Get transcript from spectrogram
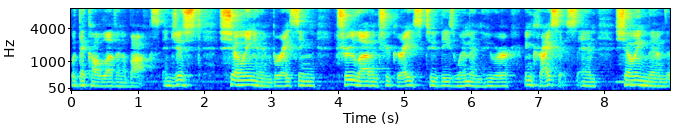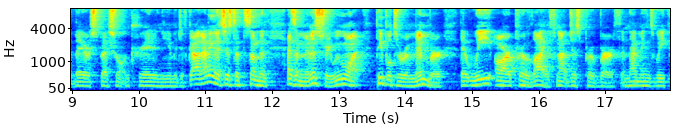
what they call love in a box and just showing and embracing true love and true grace to these women who are in crisis and showing them that they are special and created in the image of God. I think that's just a, something as a ministry. We want people to remember that we are pro life, not just pro birth. And that means we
